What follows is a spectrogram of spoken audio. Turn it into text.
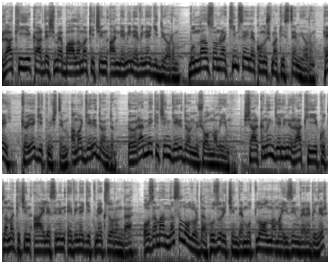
Rocky'yi kardeşime bağlamak için annemin evine gidiyorum. Bundan sonra kimseyle konuşmak istemiyorum. Hey, köye gitmiştim ama geri döndüm. Öğrenmek için geri dönmüş olmalıyım. Şarkının gelini Rocky'yi kutlamak için ailesinin evine gitmek zorunda. O zaman nasıl olur da huzur içinde mutlu olmama izin verebilir?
